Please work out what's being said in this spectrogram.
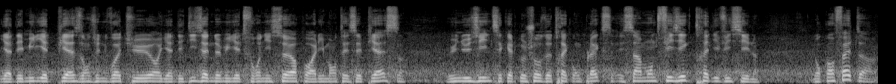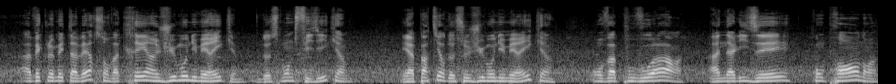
Il y a des milliers de pièces dans une voiture, il y a des dizaines de milliers de fournisseurs pour alimenter ces pièces. Une usine, c'est quelque chose de très complexe et c'est un monde physique très difficile. Donc en fait, avec le métaverse, on va créer un jumeau numérique de ce monde physique. Et à partir de ce jumeau numérique, on va pouvoir analyser, comprendre,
